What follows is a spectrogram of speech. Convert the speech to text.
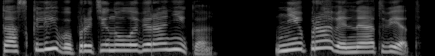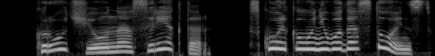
Тоскливо протянула Вероника. Неправильный ответ. Круче у нас ректор. Сколько у него достоинств,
